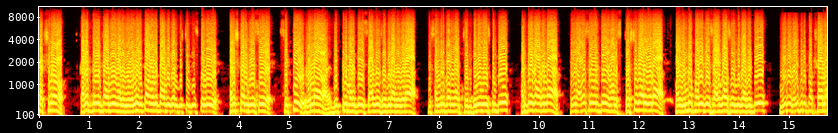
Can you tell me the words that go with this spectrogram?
తక్షణం కలెక్టర్లు కానీ వాళ్ళ ఉన్న ఇంకా ఉన్నతాధికారుల దృష్టికి తీసుకెళ్ళి పరిష్కారం చేసే శక్తి ఉన్న వ్యక్తులు మనకి శాసనసభ్యురాలు కూడా ఈ సందర్భంగా తెలియజేసుకుంటూ అంతేకాకుండా మీరు అవసరం ఉంటే వాళ్ళ ట్రస్ట్ ద్వారా కూడా మనం ఎన్నో పనులు చేసే అవకాశం ఉంది కాబట్టి మీరు రైతుల పక్షాన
